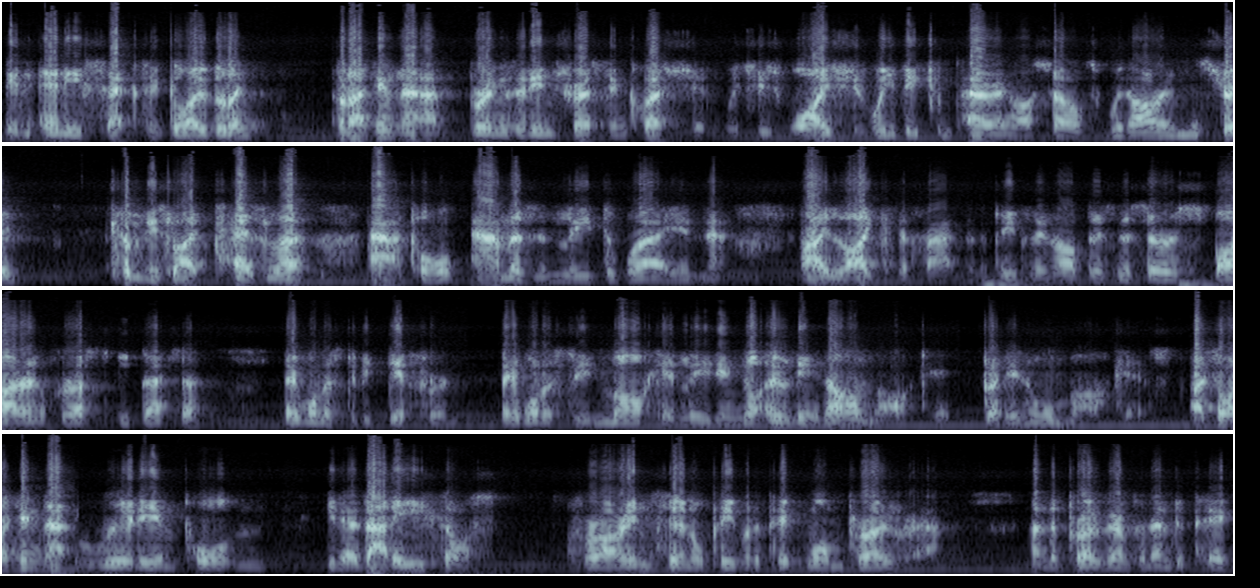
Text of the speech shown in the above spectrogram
in any sector globally. But I think that brings an interesting question, which is why should we be comparing ourselves with our industry? companies like Tesla, Apple, Amazon lead the way. And I like the fact that the people in our business are aspiring for us to be better. They want us to be different. They want us to be market leading, not only in our market, but in all markets. So I think that's really important. You know, that ethos for our internal people to pick one program and the program for them to pick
